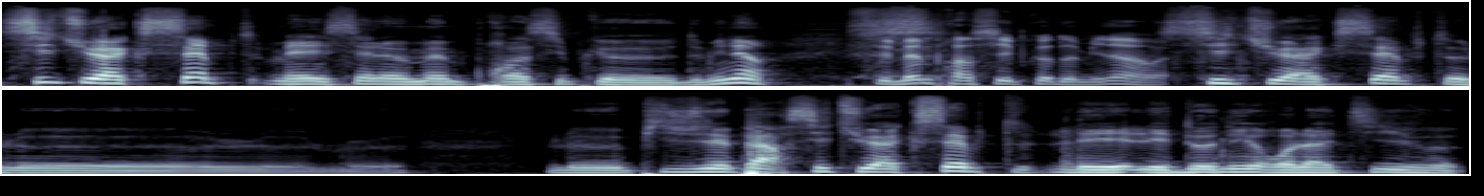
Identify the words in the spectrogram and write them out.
si tu acceptes, mais c'est le même principe que 2001. C'est le même principe que Domina, ouais. Si tu acceptes le, le, le, le pitch du départ, si tu acceptes les, les données relatives,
